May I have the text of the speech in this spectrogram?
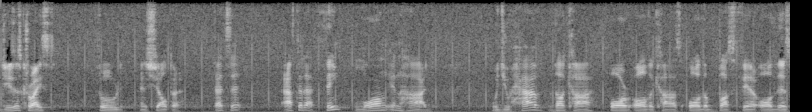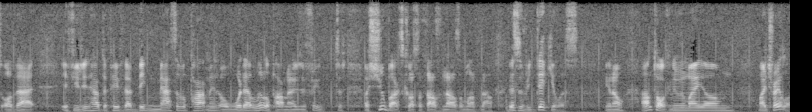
jesus christ food and shelter. That's it after that, think long and hard. Would you have the car or all the cars or the bus fare or this or that if you didn't have to pay for that big massive apartment or whatever little apartment? A shoebox costs a thousand dollars a month now. This is ridiculous. You know, I'm talking to in my um my trailer.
